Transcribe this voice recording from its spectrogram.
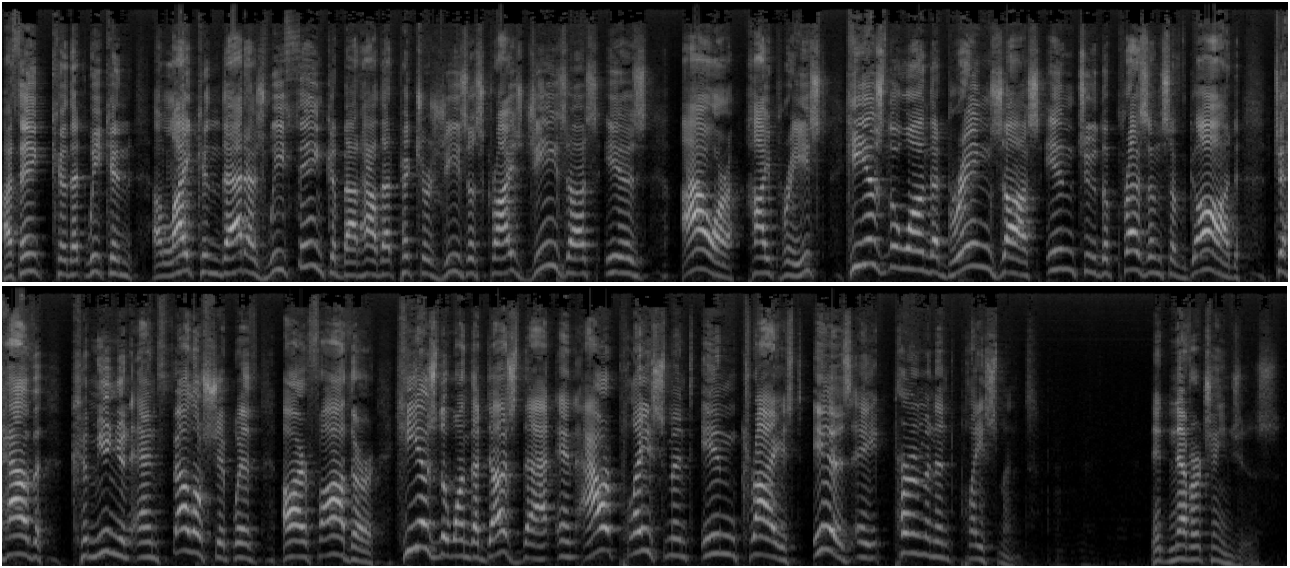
I think uh, that we can uh, liken that as we think about how that pictures Jesus Christ. Jesus is our high priest. He is the one that brings us into the presence of God to have communion and fellowship with our Father. He is the one that does that, and our placement in Christ is a permanent placement. It never changes.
